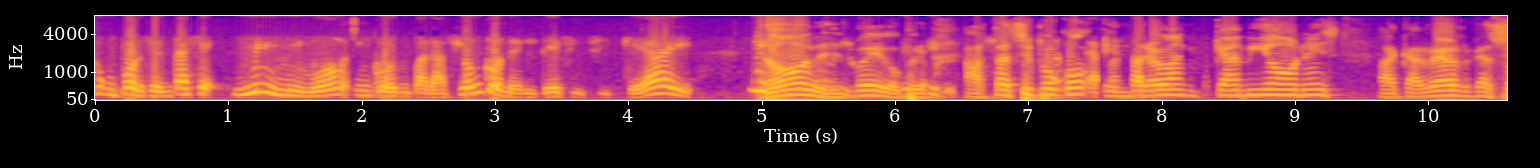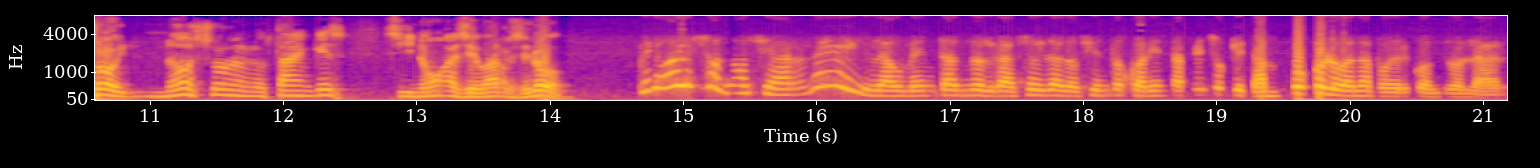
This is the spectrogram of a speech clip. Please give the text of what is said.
un porcentaje mínimo en comparación con el déficit que hay. no, desde luego, pero hasta hace poco entraban camiones a cargar gasoil, no solo en los tanques, sino a llevárselo. Pero eso no se arregla aumentando el gasoil a 240 pesos, que tampoco lo van a poder controlar.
